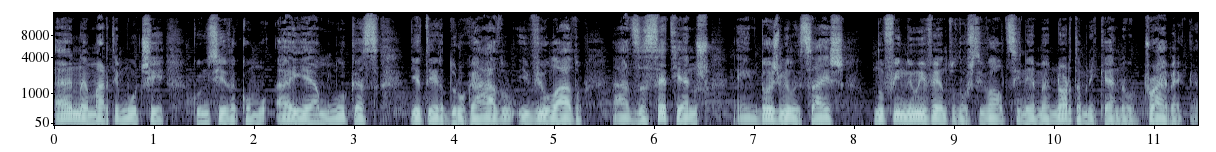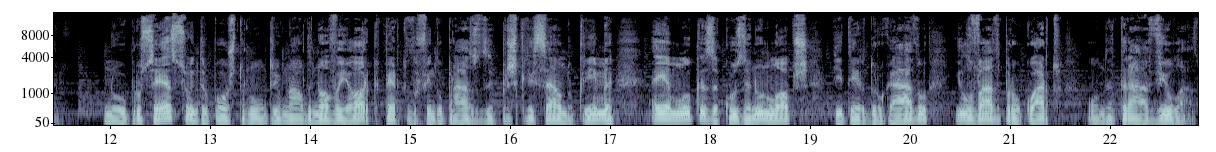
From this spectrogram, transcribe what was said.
Ana Martinucci, conhecida como A.M. Lucas, de a ter drogado e violado há 17 anos, em 2006, no fim de um evento do Festival de Cinema norte-americano Tribeca. No processo, interposto num tribunal de Nova York, perto do fim do prazo de prescrição do crime, A.M. Lucas acusa Nuno Lopes de ter drogado e levado para o quarto onde terá violado.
